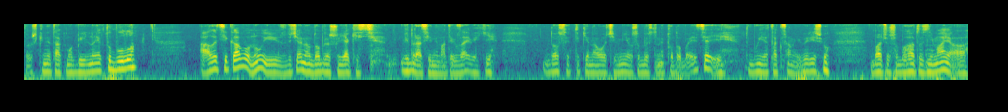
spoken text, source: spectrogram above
трошки не так мобільно, як то було. Але цікаво, ну і звичайно добре, що якість вібрацій нема тих зайвих, які досить таки на очі мені особисто не подобається. І тому я так само і вирішив. Бачу, що багато знімаю, а,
